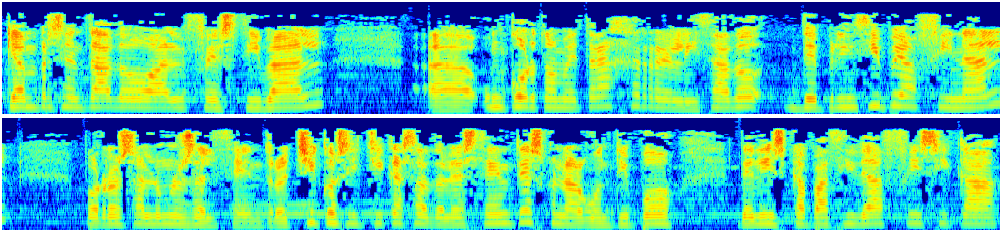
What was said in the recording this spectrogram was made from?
que han presentado al festival eh, un cortometraje realizado de principio a final por los alumnos del centro, chicos y chicas adolescentes con algún tipo de discapacidad física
